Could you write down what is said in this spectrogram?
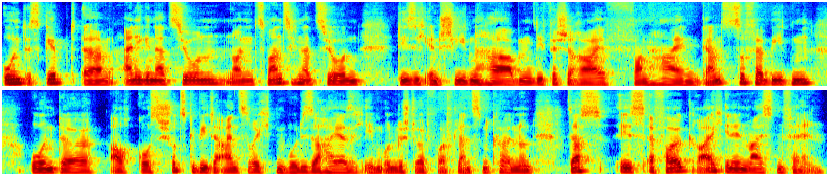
Und es gibt ähm, einige Nationen, 29 Nationen, die sich entschieden haben, die Fischerei von Haien ganz zu verbieten und äh, auch große Schutzgebiete einzurichten, wo diese Haie sich eben ungestört fortpflanzen können. Und das ist erfolgreich in den meisten Fällen.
